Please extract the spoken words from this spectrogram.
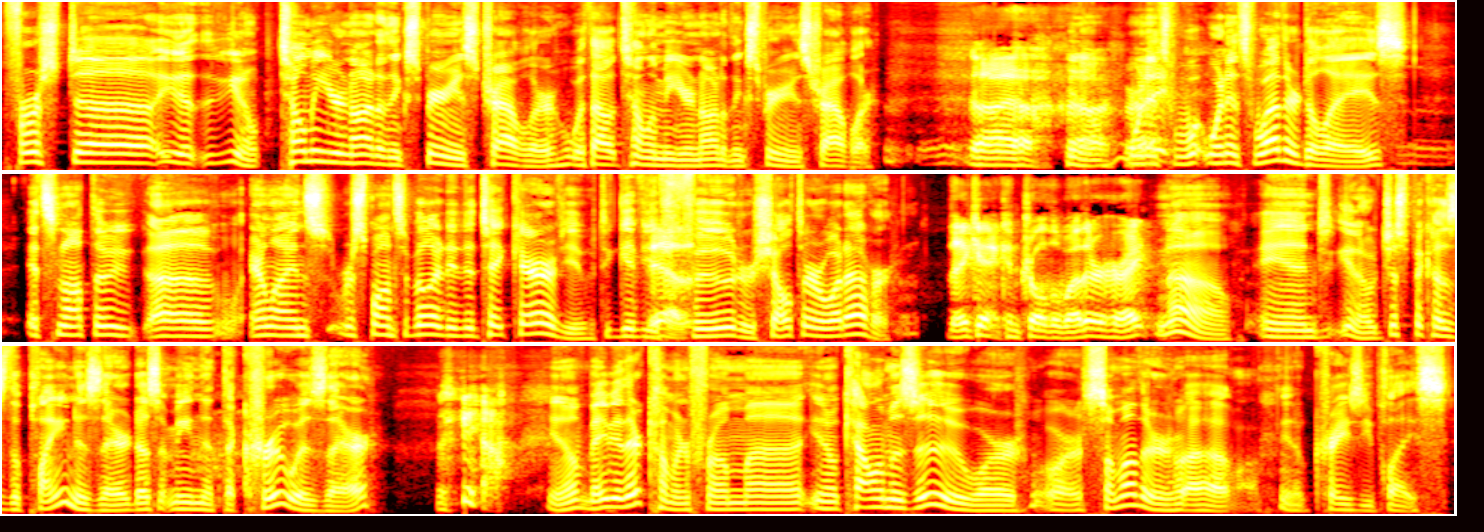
first uh, you you know tell me you're not an experienced traveler without telling me you're not an experienced traveler. Uh, When it's when it's weather delays. It's not the uh, airline's responsibility to take care of you, to give you Yeah. food or shelter or whatever. they can't control the weather, right? No. And, you know, just because the plane is there doesn't mean that the crew is there. yeah. You know, maybe they're coming from, uh, you know, Kalamazoo or, or some other, uh, you know, crazy place.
